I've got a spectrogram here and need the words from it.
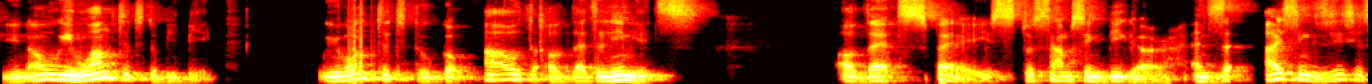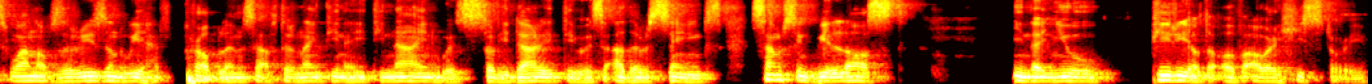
You know, we wanted to be big. We wanted to go out of that limits of that space to something bigger. And I think this is one of the reasons we have problems after 1989 with solidarity, with other things, something we lost in the new period of our history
